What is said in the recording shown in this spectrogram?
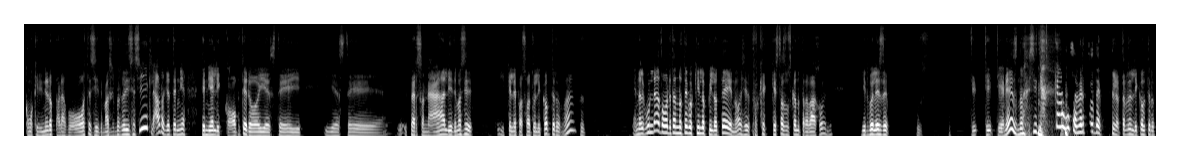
como que dinero para botes y demás. Pues le dice, sí, claro, yo tenía, tenía helicóptero y este, y, este, personal y demás. Y, qué le pasó a tu helicóptero? Ah, pues, en algún lado, ahorita no tengo quien lo pilotee, ¿no? ¿Por qué, estás buscando trabajo? Y es de, ¿tienes? ¿No? ¿Qué vas a ver tú de pilotar un helicóptero?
